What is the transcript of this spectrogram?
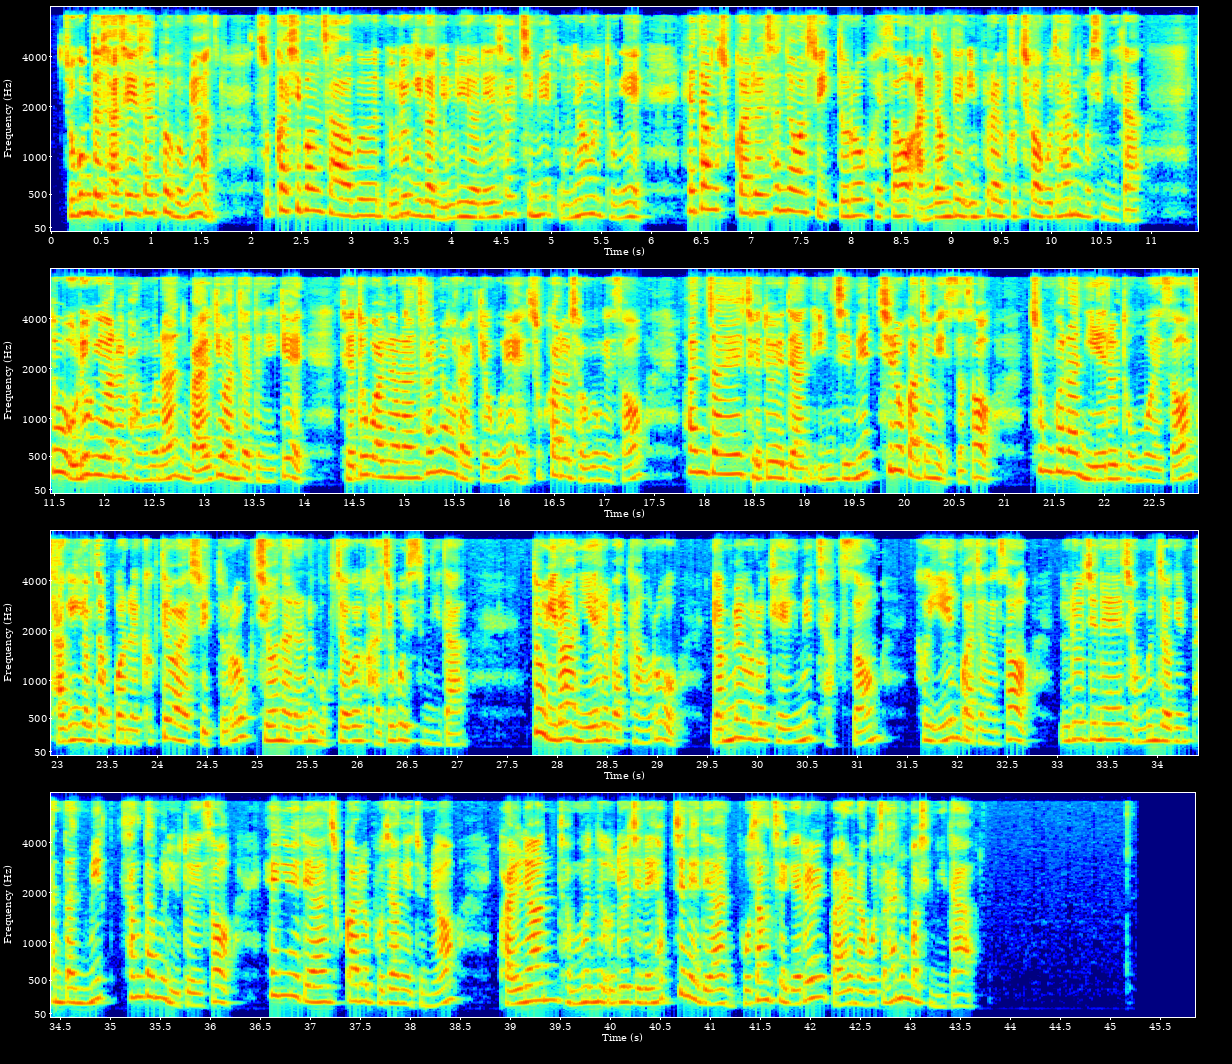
조금 더 자세히 살펴보면 수가 시범 사업은 의료기관 윤리위원회의 설치 및 운영을 통해 해당 수가를 산정할 수 있도록 해서 안정된 인프라를 구축하고자 하는 것입니다. 또 의료기관을 방문한 말기 환자 등에게 제도 관련한 설명을 할 경우에 수가를 적용해서 환자의 제도에 대한 인지 및 치료 과정에 있어서 충분한 이해를 도모해서 자기결정권을 극대화할 수 있도록 지원하려는 목적을 가지고 있습니다. 또 이러한 이해를 바탕으로 연명의료 계획 및 작성, 그 이행 과정에서 의료진의 전문적인 판단 및 상담을 유도해서 행위에 대한 수가를 보장해주며 관련 전문 의료진의 협진에 대한 보상 체계를 마련하고자 하는 것입니다.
